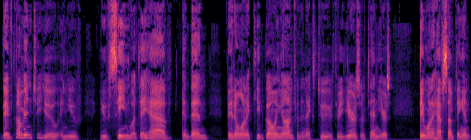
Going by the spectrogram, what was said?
they've come into you and you've you've seen what they have, and then they don't want to keep going on for the next two or three years or ten years. They want to have something, and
